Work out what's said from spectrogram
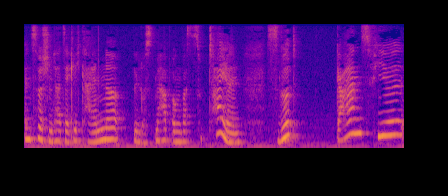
inzwischen tatsächlich keine Lust mehr habe, irgendwas zu teilen. Es wird ganz viel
